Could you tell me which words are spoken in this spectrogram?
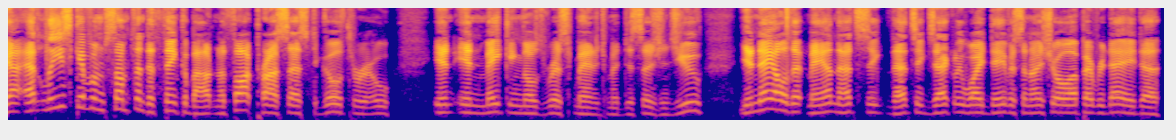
yeah. At least give them something to think about and a thought process to go through in in making those risk management decisions. You you nailed it, man. That's that's exactly why Davis and I show up every day to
